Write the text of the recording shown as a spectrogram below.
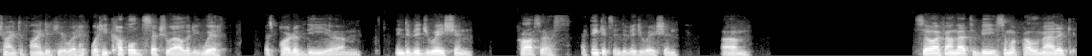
trying to find it here. What what he coupled sexuality with as part of the um, individuation process. I think it's individuation. Um, so I found that to be somewhat problematic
